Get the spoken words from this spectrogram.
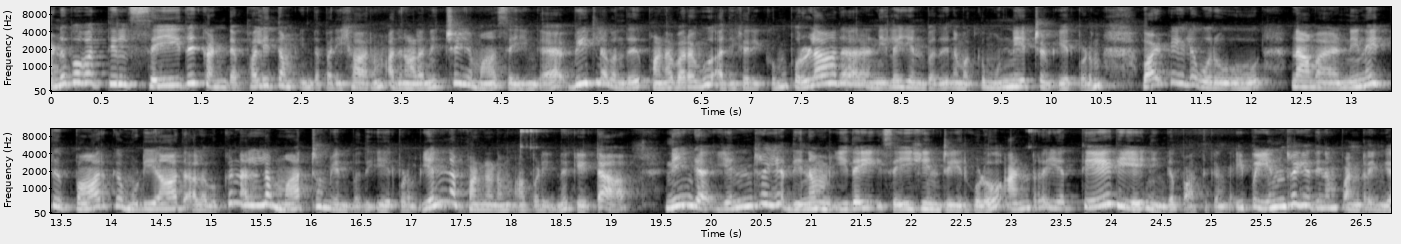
அனுபவத்தில் செய்து கண்ட பலித்தம் இந்த பரிகாரம். அதனால் நிச்சயமாக செய்யுங்க. வீட்டில் வந்து பணவரவு அதிகரிக்கும். பொருளாதார நிலை என்பது நமக்கு முன்னேற்றம் ஏற்படும். வாழ்க்கையில் ஒரு நாம் நினைத்து பார்க்க முடியாத அளவுக்கு நல்ல மாற்றம் என்பது ஏற்படும். என்ன பண்ணணும் அப்படின்னு கேட்டால் நீங்கள் என்றைய தினம் இதை செய்கின்றீர்களோ அன்றைய தேதியை நீங்கள் பார்த்துக்கோங்க. இப்போ இப்போ இன்றைய தினம் பண்ணுறீங்க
